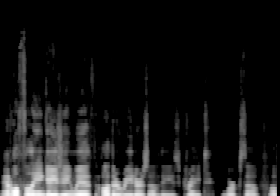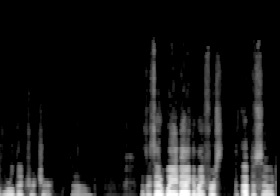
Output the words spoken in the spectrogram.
and hopefully engaging with other readers of these great works of, of world literature. Um, as I said way back in my first episode,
